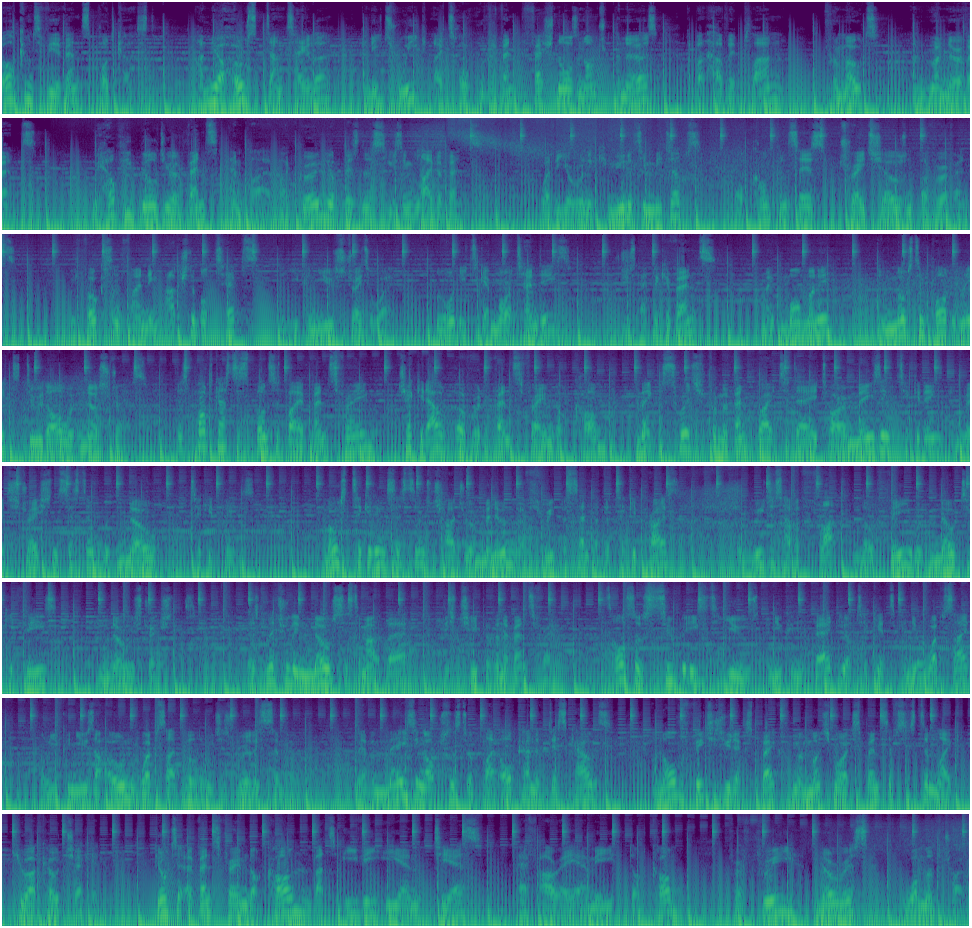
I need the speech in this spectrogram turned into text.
Welcome to the Events Podcast. I'm your host, Dan Taylor, and each week I talk with event professionals and entrepreneurs about how they plan, promote, and run their events. We help you build your events empire by growing your business using live events, whether you're running community meetups or conferences, trade shows, and other events. We focus on finding actionable tips that you can use straight away. We want you to get more attendees, produce epic events, make more money, and most importantly, to do it all with no stress. This podcast is sponsored by EventsFrame. Check it out over at eventsframe.com. Make the switch from Eventbrite today to our amazing ticketing and registration system with no ticket fees. Most ticketing systems charge you a minimum of 3% of the ticket price, but we just have a flat, low fee with no ticket fees and no restrictions. There's literally no system out there that is cheaper than EventsFrame. It's also super easy to use, and you can embed your tickets in your website, or you can use our own website builder, which is really simple. We have amazing options to apply all kind of discounts and all the features you'd expect from a much more expensive system like QR code check-in. Go to eventsframe.com, that's E-V-E-N-T-S F-R-A-M-E.com for a free, no-risk, one-month trial.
